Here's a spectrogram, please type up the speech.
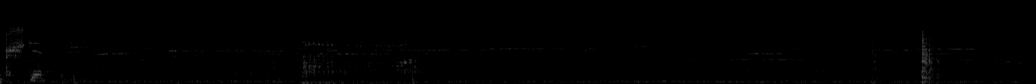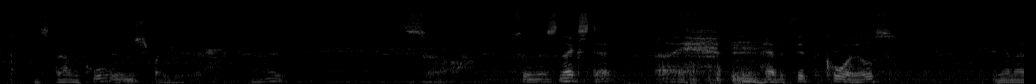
Next step. Install the spider. Alright. So, so this next step, I had to fit the coils, and I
